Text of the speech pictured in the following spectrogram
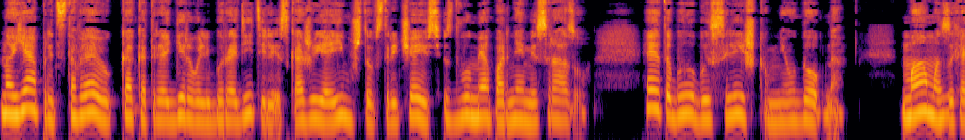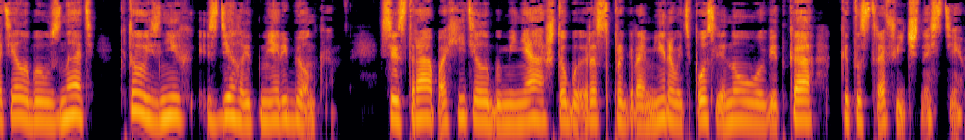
Но я представляю, как отреагировали бы родители, скажи я им, что встречаюсь с двумя парнями сразу. Это было бы слишком неудобно. Мама захотела бы узнать, кто из них сделает мне ребенка. Сестра похитила бы меня, чтобы распрограммировать после нового витка катастрофичности.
